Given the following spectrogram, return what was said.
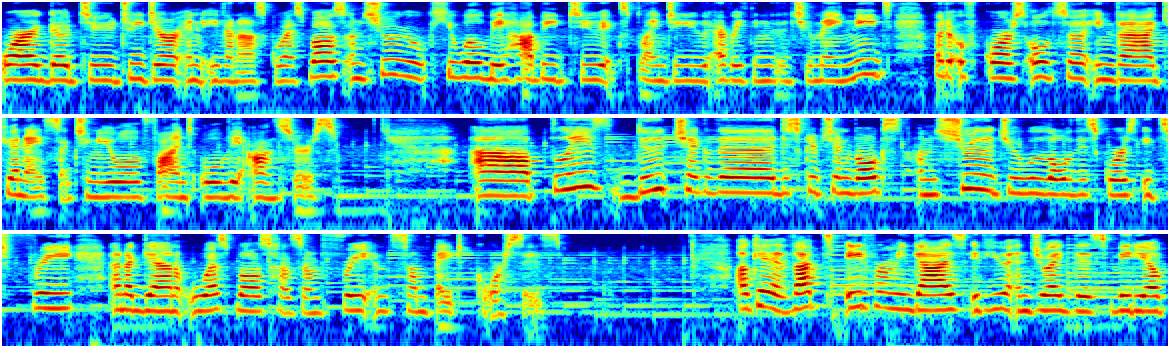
or go to Twitter and even ask Wes Bos. I'm sure he will be happy to explain to you everything that you may need. But of course, also in the Q&A section, you will find all the answers. Uh, please do check the description box. I'm sure that you will love this course. It's free. And again, Wes Bos has some free and some paid courses. Okay, that's it for me guys. If you enjoyed this video,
